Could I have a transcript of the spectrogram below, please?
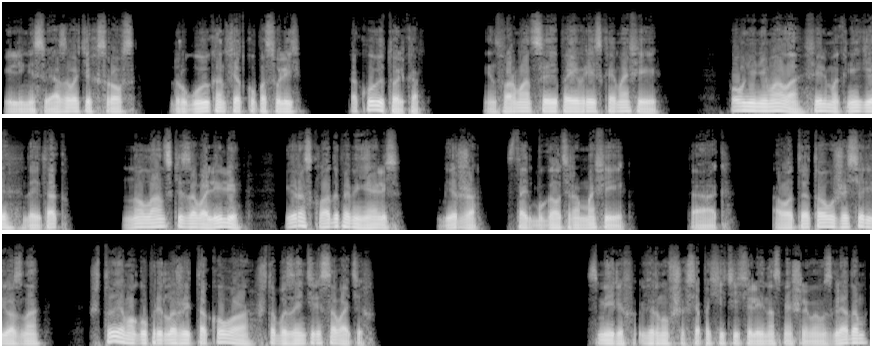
Или не связывать их с РОВС, другую конфетку посулить. Какую только. Информации по еврейской мафии. Помню немало, фильмы, книги, да и так. Но Лански завалили, и расклады поменялись. Биржа. Стать бухгалтером мафии. Так, а вот это уже серьезно. Что я могу предложить такого, чтобы заинтересовать их? Смерив вернувшихся похитителей насмешливым взглядом,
